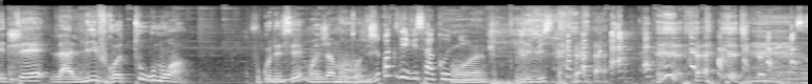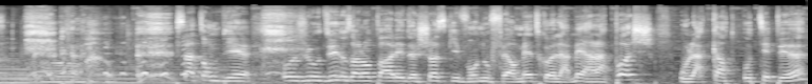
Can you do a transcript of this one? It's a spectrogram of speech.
était la livre tournoi. Vous connaissez? Moi, j'ai jamais Non. entendu. Je crois que Davis a connu. Ouais. Davis. Ça tombe bien. Aujourd'hui, nous allons parler de choses qui vont nous faire mettre la main à la poche ou la carte au TPE.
